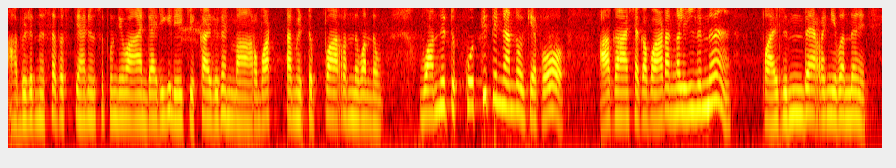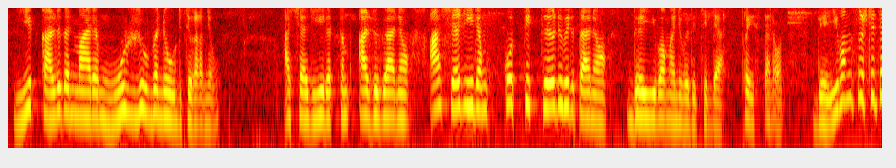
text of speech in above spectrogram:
അവിടുന്ന് സെബസ്ത്യാനോസ് പുണ്യവാന്റെ അരികിലേക്ക് കഴുകന്മാർ വട്ടമിട്ട് പറന്ന് വന്നു. വന്നിട്ട് കൊത്തി തിന്നാൻ നോക്കിയപ്പോൾ ആകാശ കവാടങ്ങളിൽ നിന്ന് പരുന്തിറങ്ങി വന്ന് ഈ കഴുകന്മാരെ മുഴുവൻ ഓടിച്ചു കളഞ്ഞു. ആ ശരീരത്തും അഴുകാനോ ആ ശരീരം കൊത്തി കേടുവരുത്താനോ ദൈവം അനുവദിച്ചില്ല. ക്രൈസ്തലോൺ ദൈവം സൃഷ്ടിച്ച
